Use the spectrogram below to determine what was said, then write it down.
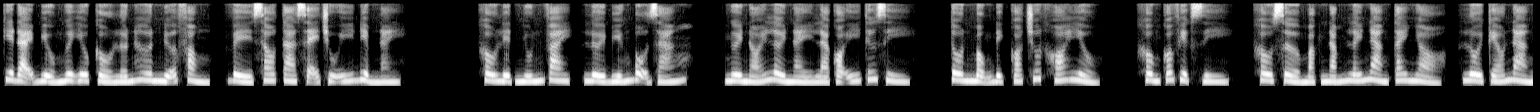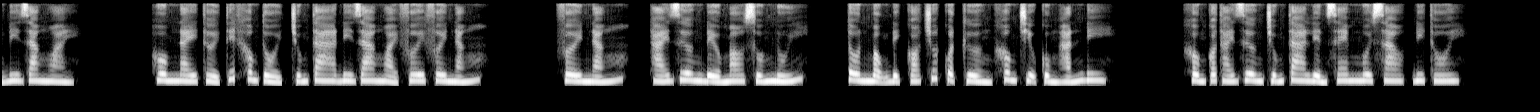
Kia đại biểu ngươi yêu cầu lớn hơn nữa phòng, về sau ta sẽ chú ý điểm này. Khâu liệt nhún vai, lười biếng bộ dáng. Ngươi nói lời này là có ý tứ gì? Tôn mộng địch có chút khó hiểu. Không có việc gì, Khâu sở mặc nắm lấy nàng tay nhỏ, lôi kéo nàng đi ra ngoài. Hôm nay thời tiết không tồi, chúng ta đi ra ngoài phơi phơi nắng. Phơi nắng, Thái Dương đều mau xuống núi. Tôn mộng địch có chút quật cường không chịu cùng hắn đi. Không có Thái Dương chúng ta liền xem ngôi sao, đi thôi.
